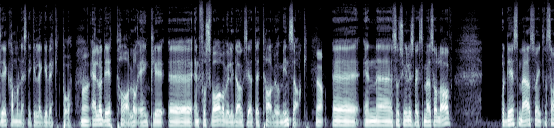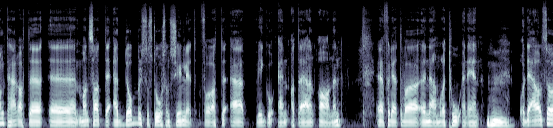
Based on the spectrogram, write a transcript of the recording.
det kan man nesten ikke legge vekt på. Nei. Eller det taler egentlig eh, En forsvarer vil i dag si at det taler jo min sak. Ja. Eh, en eh, sannsynlighetsvekst som er så lav. Og det som er så interessant, er at eh, man sa at det er dobbelt så stor sannsynlighet for at det er Viggo enn at det er en annen. Eh, fordi at det var eh, nærmere to enn én. Og det er altså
